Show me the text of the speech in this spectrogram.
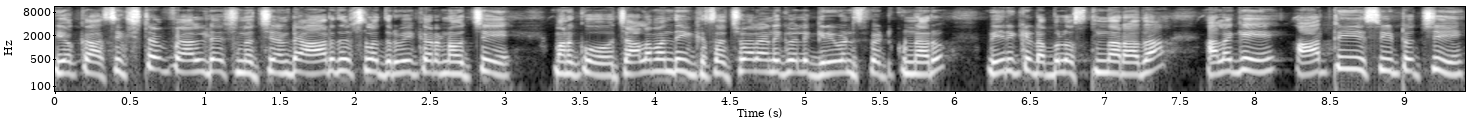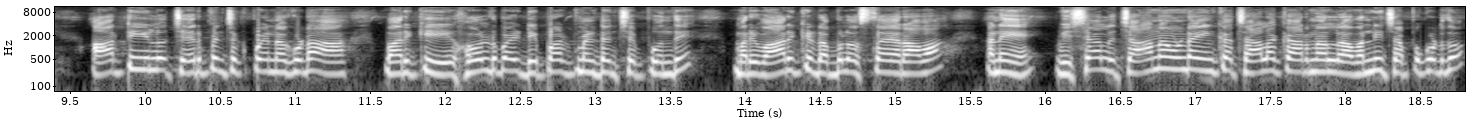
ఈ యొక్క సిక్స్ స్టెప్ వ్యాలిడేషన్ వచ్చి అంటే ఆరు దశల ధృవీకరణ వచ్చి మనకు చాలామంది సచివాలయానికి వెళ్ళి గ్రీవెన్స్ పెట్టుకున్నారు. వీరికి డబ్బులు వస్తుందా రాదా? అలాగే ఆర్టీఈ సీట్ వచ్చి ఆర్టీఈలో చేర్పించకపోయినా కూడా వారికి హోల్డ్ బై డిపార్ట్మెంట్ అని చెప్పి ఉంది. మరి వారికి డబ్బులు వస్తాయా రావా? అనే విషయాలు చాలా ఉన్నాయి. ఇంకా చాలా కారణాలు అవన్నీ చెప్పకూడదు.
